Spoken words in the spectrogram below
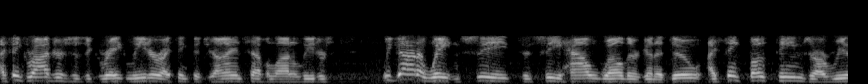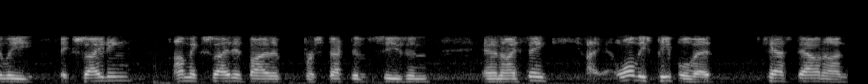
I think Rodgers is a great leader. I think the Giants have a lot of leaders. We got to wait and see to see how well they're going to do. I think both teams are really exciting. I'm excited by the prospective season, and I think I, all these people that cast doubt on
